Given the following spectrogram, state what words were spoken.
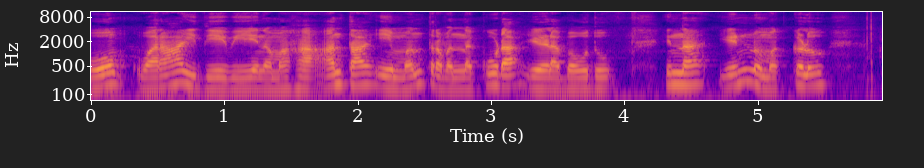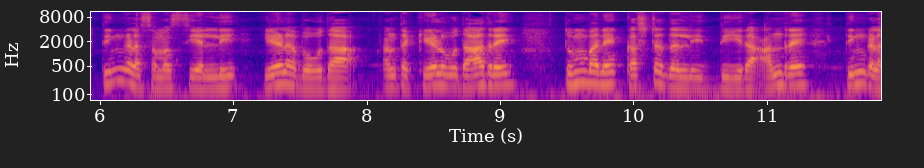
ಓಂ ವರಾಯಿ ದೇವಿಯೇ ನಮಃ ಅಂತ ಈ ಮಂತ್ರವನ್ನು ಕೂಡ ಹೇಳಬಹುದು. ಇನ್ನು ಹೆಣ್ಣು ಮಕ್ಕಳು ತಿಂಗಳ ಸಮಸ್ಯೆಯಲ್ಲಿ ಹೇಳಬಹುದಾ ಅಂತ ಕೇಳುವುದಾದರೆ, ತುಂಬನೇ ಕಷ್ಟದಲ್ಲಿದ್ದೀರಾ ಅಂದರೆ ತಿಂಗಳ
